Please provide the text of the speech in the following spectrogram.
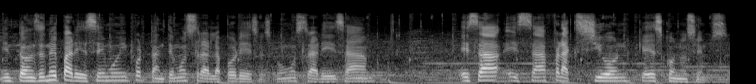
Entonces me parece muy importante mostrarla por eso, es como mostrar esa, esa, esa fracción que desconocemos.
